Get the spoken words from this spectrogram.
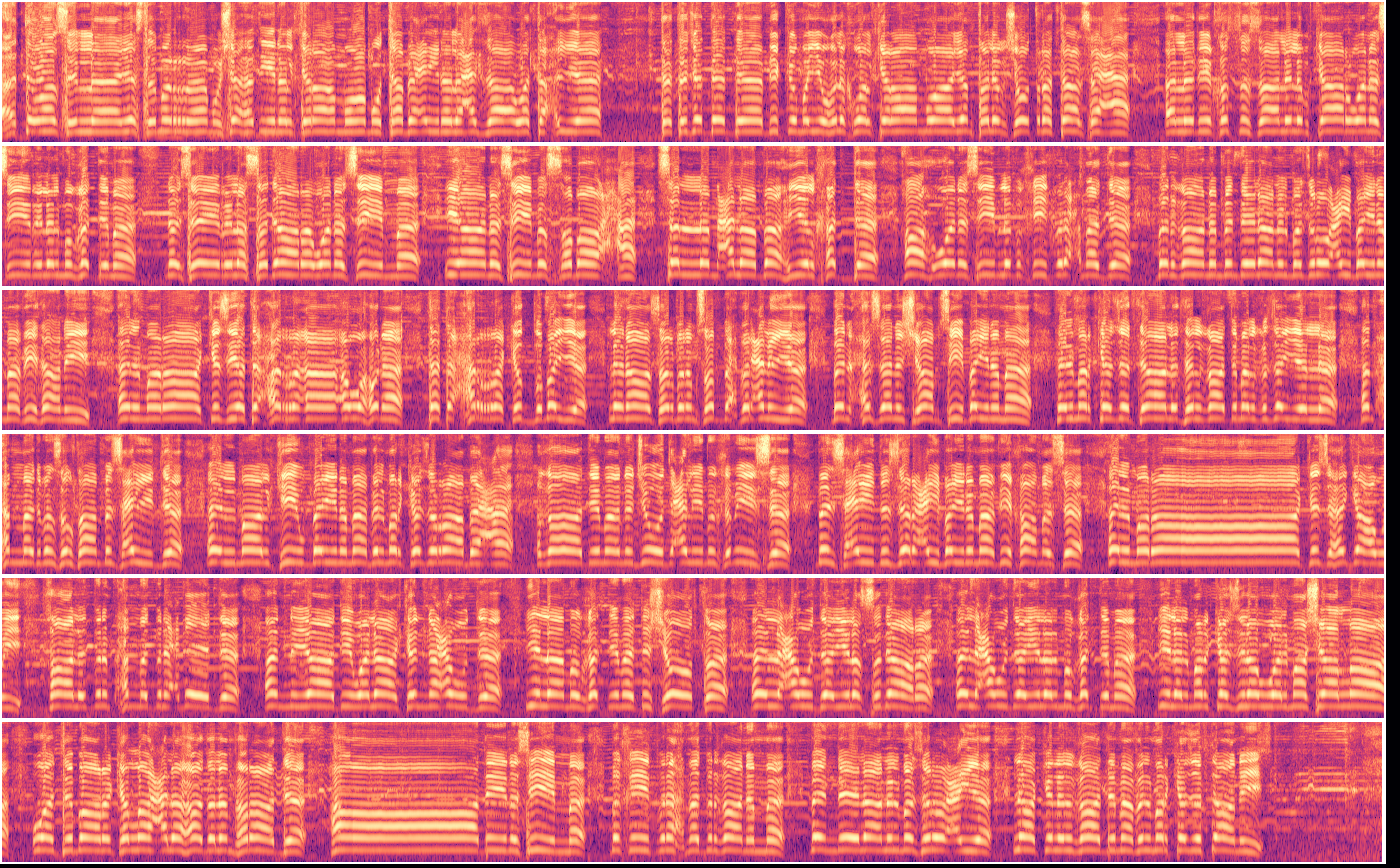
التواصل يستمر مشاهدينا الكرام ومتابعينا الأعزاء والتحية تتجدد بكم أيها الإخوة الكرام وينطلق شوط التاسع. الذي خصص للإبكار ونسير إلى المقدمه نسير إلى الصدارة ونسيم. يا نسيم الصباح سلم على باهي الخد. ها هو نسيم لبخيت بن أحمد بن غانم بن ديلان المزروعي بينما في ثاني. المراكز يتحرك أو هنا تتحرك الضبي. لناصر بن مصبح بن علي بن حسن الشامسي بينما. في المركز الثالث الغادم الغزيل محمد بن سلطان بن سعيد المالكي وبينما في المركز الرابع غادم نجود علي بن خميس بن سعيد الزرعي بينما في خامس المراكز هقاوي خالد بن محمد بن عبيد النيادي. ولكن نعود إلى مقدمة الشوط العودة إلى الصداره العودة إلى المقدمة إلى المركز الأول. ما شاء الله وتبارك الله على هذا الانفراد هذه نسيم بخيت بن أحمد بن غانم بن ديلان المزروعي لكن القادمه في المركز الثاني.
